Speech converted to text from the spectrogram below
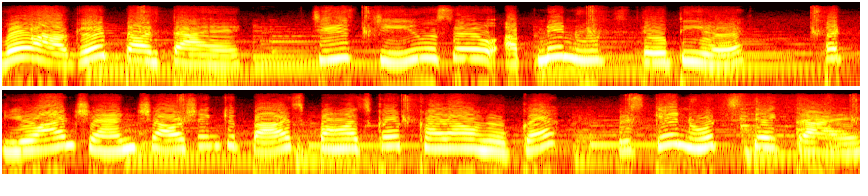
वो आगे पढ़ता है। चीज़ ची उसे अपने नोट्स देती है। बट युवान शैन शाओशेन के पास पहुँच कर खड़ा होकर उसके नोट्स देखता है।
